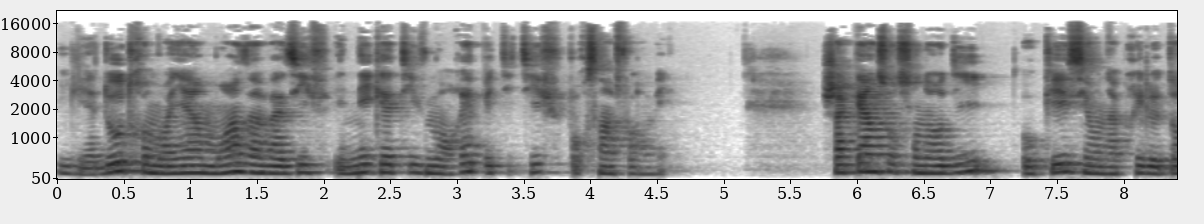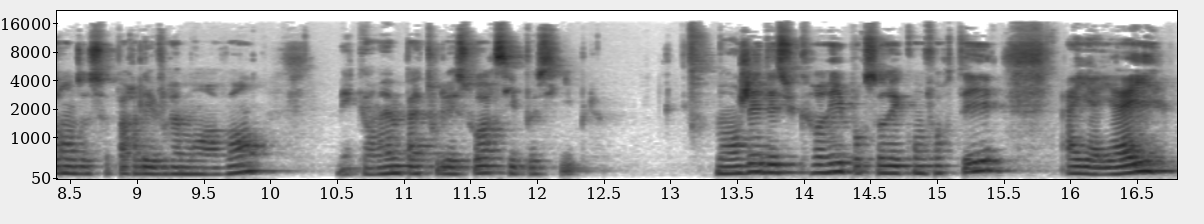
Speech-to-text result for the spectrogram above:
Il y a d'autres moyens moins invasifs et négativement répétitifs pour s'informer. Chacun sur son ordi, ok si on a pris le temps de se parler vraiment avant, mais quand même pas tous les soirs si possible. Manger des sucreries pour se réconforter, aïe aïe aïe,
